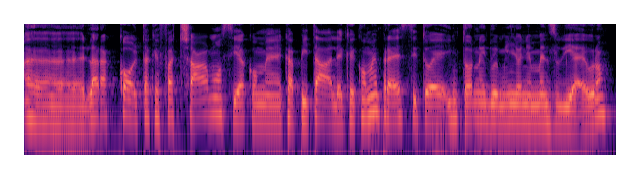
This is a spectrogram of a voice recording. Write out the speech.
eh, la raccolta che facciamo sia come capitale che come prestito è intorno ai 2 milioni e mezzo di euro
